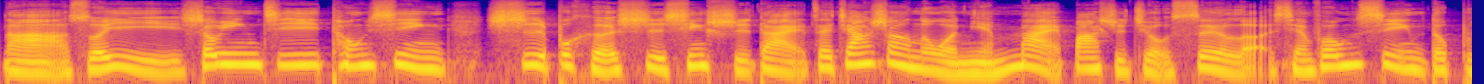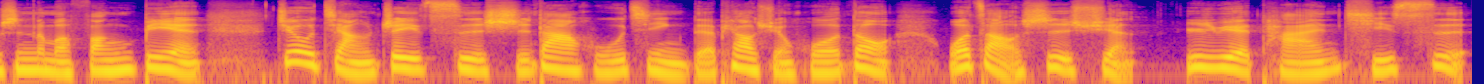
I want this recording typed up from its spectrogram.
那所以收音机通信是不合适。新时代，再加上呢，我年迈八十九岁了，写封信都不是那么方便。就讲这次十大湖景的票选活动，我早是选日月潭，其次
